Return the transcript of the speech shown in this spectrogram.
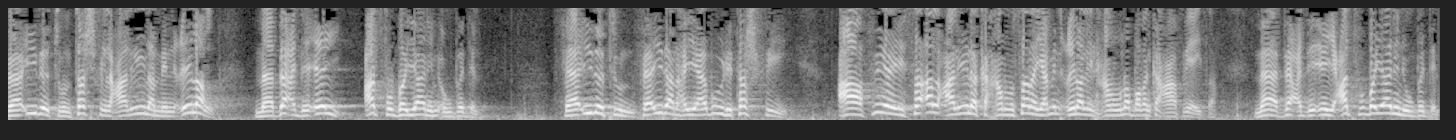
faa'idatun tashfi alcaliila min cilal maa bacda ay cadfu bayaanin aw bedel faa'idatun faa'idan hayaa buu yidhi tashfi caafiyaysa alcaliila ka xanuunsanaya min cilalin xanuuno badan ka caafiyaysa maa bacda ay cadfu bayaanin aw bedel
